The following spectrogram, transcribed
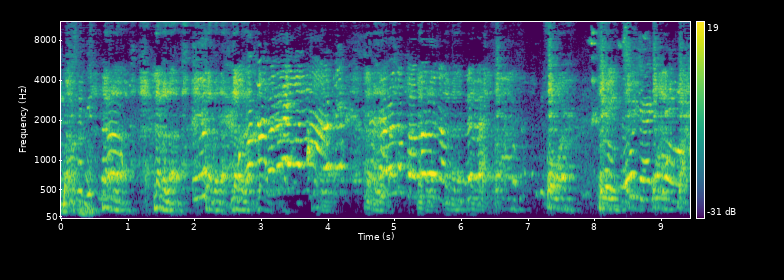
Masuk kita. Level up. Level up. Level up. Four, three, two, one.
